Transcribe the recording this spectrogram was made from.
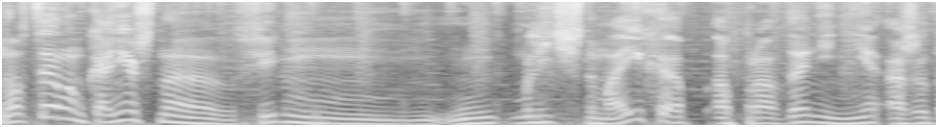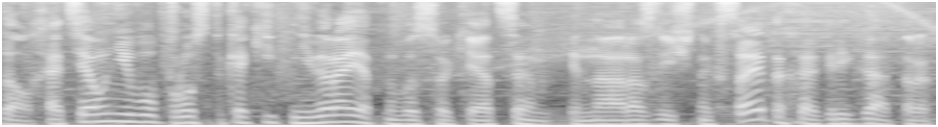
Но в целом, конечно, фильм лично моих оправданий не ожидал. Хотя у него просто какие-то невероятно высокие оценки на различных сайтах, агрегаторах.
